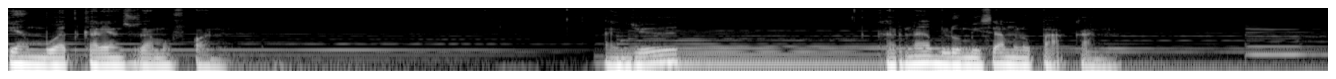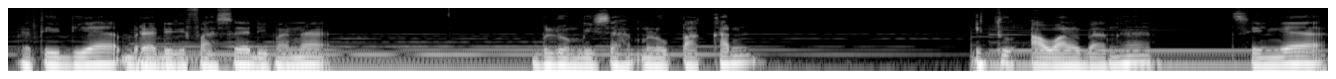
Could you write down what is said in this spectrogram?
itu yang buat kalian susah move on. Lanjut, karena belum bisa melupakan. Berarti dia berada di fase di mana belum bisa melupakan. Itu awal banget sehingga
